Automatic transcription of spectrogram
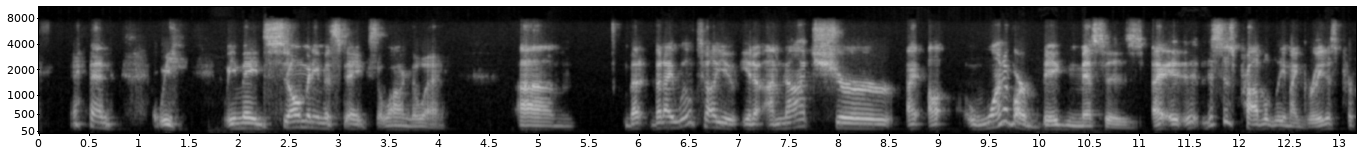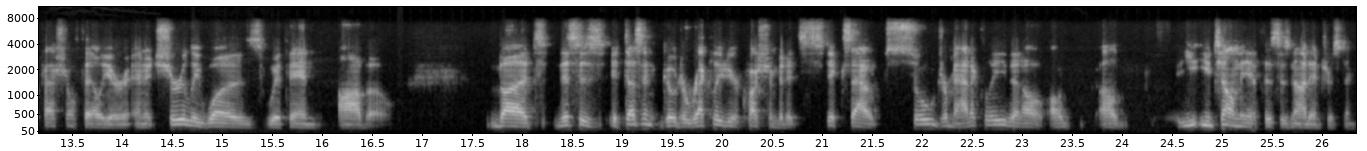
and we we made so many mistakes along the way. Um, but but I will tell you, you know, I'm not sure. I, uh, one of our big misses. I, it, this is probably my greatest professional failure, and it surely was within Avvo. But this is it doesn't go directly to your question, but it sticks out so dramatically that I'll I'll, I'll you, you tell me if this is not interesting.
